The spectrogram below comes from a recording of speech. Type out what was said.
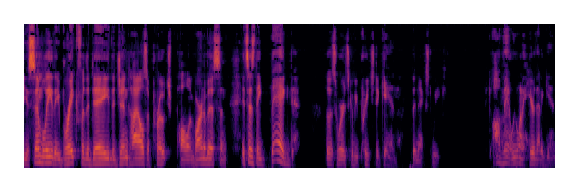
The assembly, they break for the day. The Gentiles approach Paul and Barnabas, and it says they begged those words could be preached again the next week. Oh man, we want to hear that again.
